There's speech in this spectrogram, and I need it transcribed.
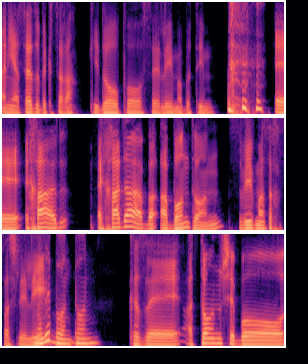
אני אעשה את זה בקצרה, כי דור פה עושה לי מבטים. uh, אחד, אחד הב- הבונטון סביב מס הכנסה שלילי, מה זה בונטון? כזה הטון שבו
